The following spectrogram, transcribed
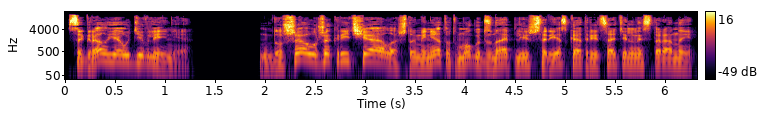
Сыграл я удивление. Душа уже кричала, что меня тут могут знать лишь с резко отрицательной стороны,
